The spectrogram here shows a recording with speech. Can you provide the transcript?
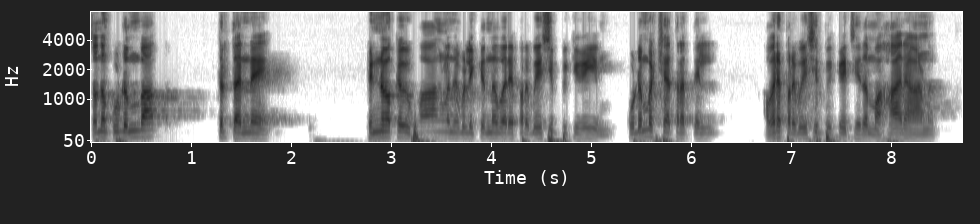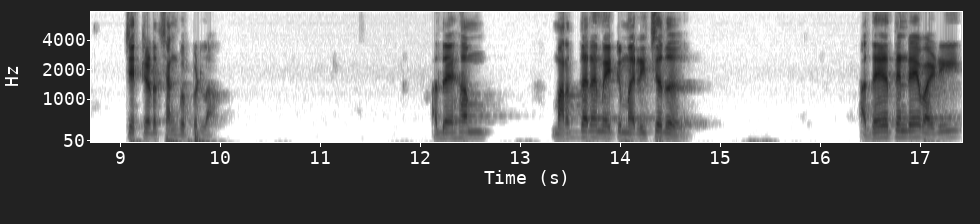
സ്വന്തം കുടുംബത്തിൽ തന്നെ പിന്നോക്ക വിഭാഗങ്ങളെന്ന് വിളിക്കുന്നവരെ പ്രവേശിപ്പിക്കുകയും കുടുംബക്ഷേത്രത്തിൽ അവരെ പ്രവേശിപ്പിക്കുകയും ചെയ്ത മഹാനാണ് ചെറ്റട ശങ്കുപിള്ള അദ്ദേഹം മർദ്ദനമേറ്റ് മരിച്ചത് അദ്ദേഹത്തിന്റെ വഴി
